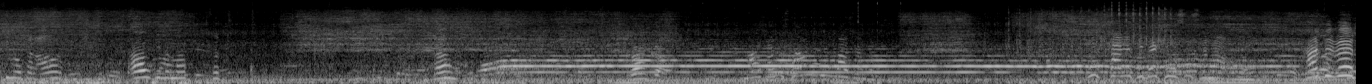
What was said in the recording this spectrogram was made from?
3 kilodan ağır bu 3 kilo. Al gülüm al tut. Al. Malzeme sağladın malzeme. 3 tanesi 5 olsun sana. Hadi ver.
